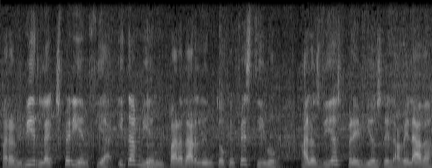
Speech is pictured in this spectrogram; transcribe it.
para vivir la experiencia y también para darle un toque festivo a los días previos de la velada.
